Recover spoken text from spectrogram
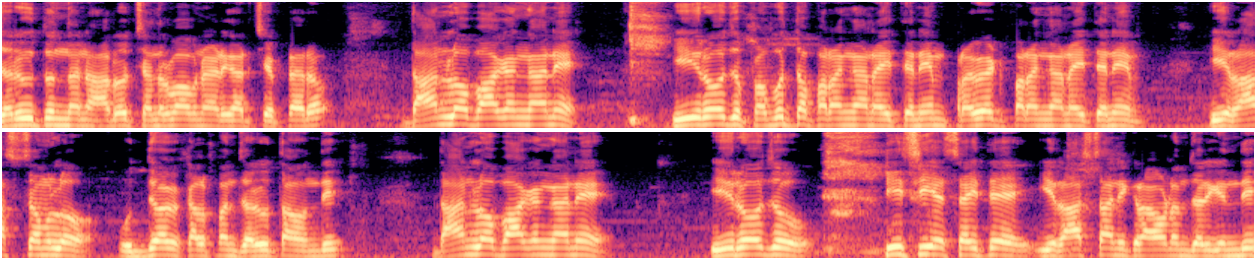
జరుగుతుందని ఆ రోజు చంద్రబాబు నాయుడు గారు చెప్పారో దానిలో భాగంగానే ఈరోజు ప్రభుత్వ పరంగానైతేనేం ప్రైవేట్ పరంగానైతేనేం ఈ రాష్ట్రంలో ఉద్యోగ కల్పన జరుగుతూ ఉంది. దానిలో భాగంగానే ఈరోజు టీసీఎస్ అయితే ఈ రాష్ట్రానికి రావడం జరిగింది.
